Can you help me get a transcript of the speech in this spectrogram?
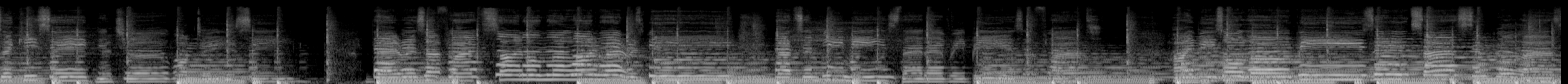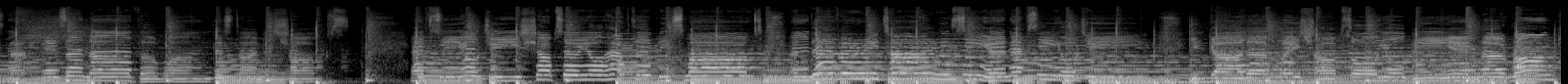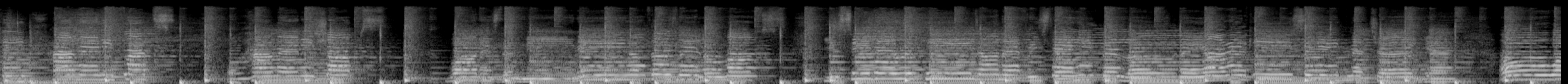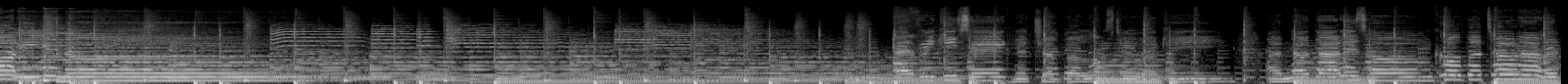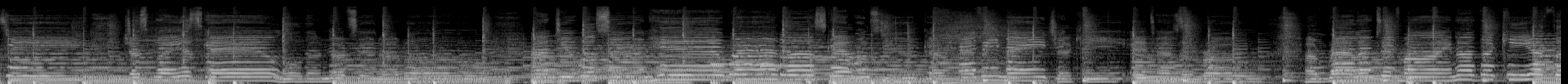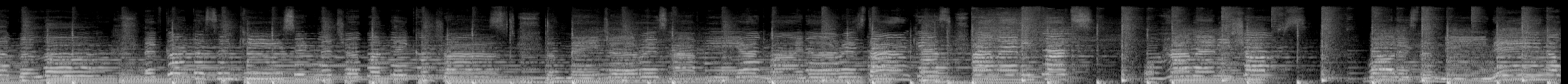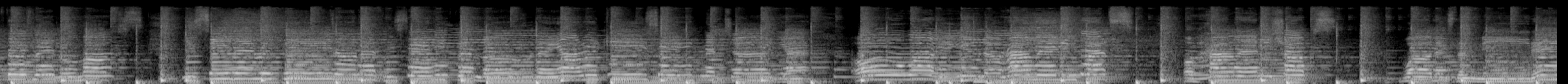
There's a key signature, what do you see? There is a flat sign on the line where is B. That simply means that every B is a flat. High B's or low B's, it's as simple as that. Here's another one, this time it's sharps. F, C, O, G sharp, so you'll have to be smart. And every time you see an F, C, O, G, you gotta play sharps or you'll be Every key signature belongs to a key. A note that is home called the tonality. Just play a scale, all the notes in a row. And you will soon hear where the scale wants to go. Every major key, it has a bro. A relative minor, the key a third below. They've got the same key signature, but they contrast. Little marks? You see they repeat on every stage below. They are a key signature, yeah. Oh, what do you know? How many flats or how many sharps? What is the meaning?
